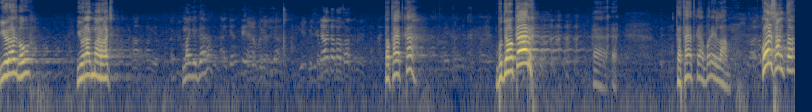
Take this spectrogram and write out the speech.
युवराज भाऊ? युवराज महाराज? मागे घ्या. तथा आहेत का? बुद्धावकर? हा. तथा आहेत का? बरे लांब. कोण सांगतं?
